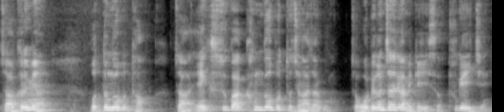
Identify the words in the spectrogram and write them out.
자, 그러면 어떤 거부터? 자, 액수가 큰 거부터 정하자고. 자, 500원짜리가 몇 개 있어? 두 개 있지.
